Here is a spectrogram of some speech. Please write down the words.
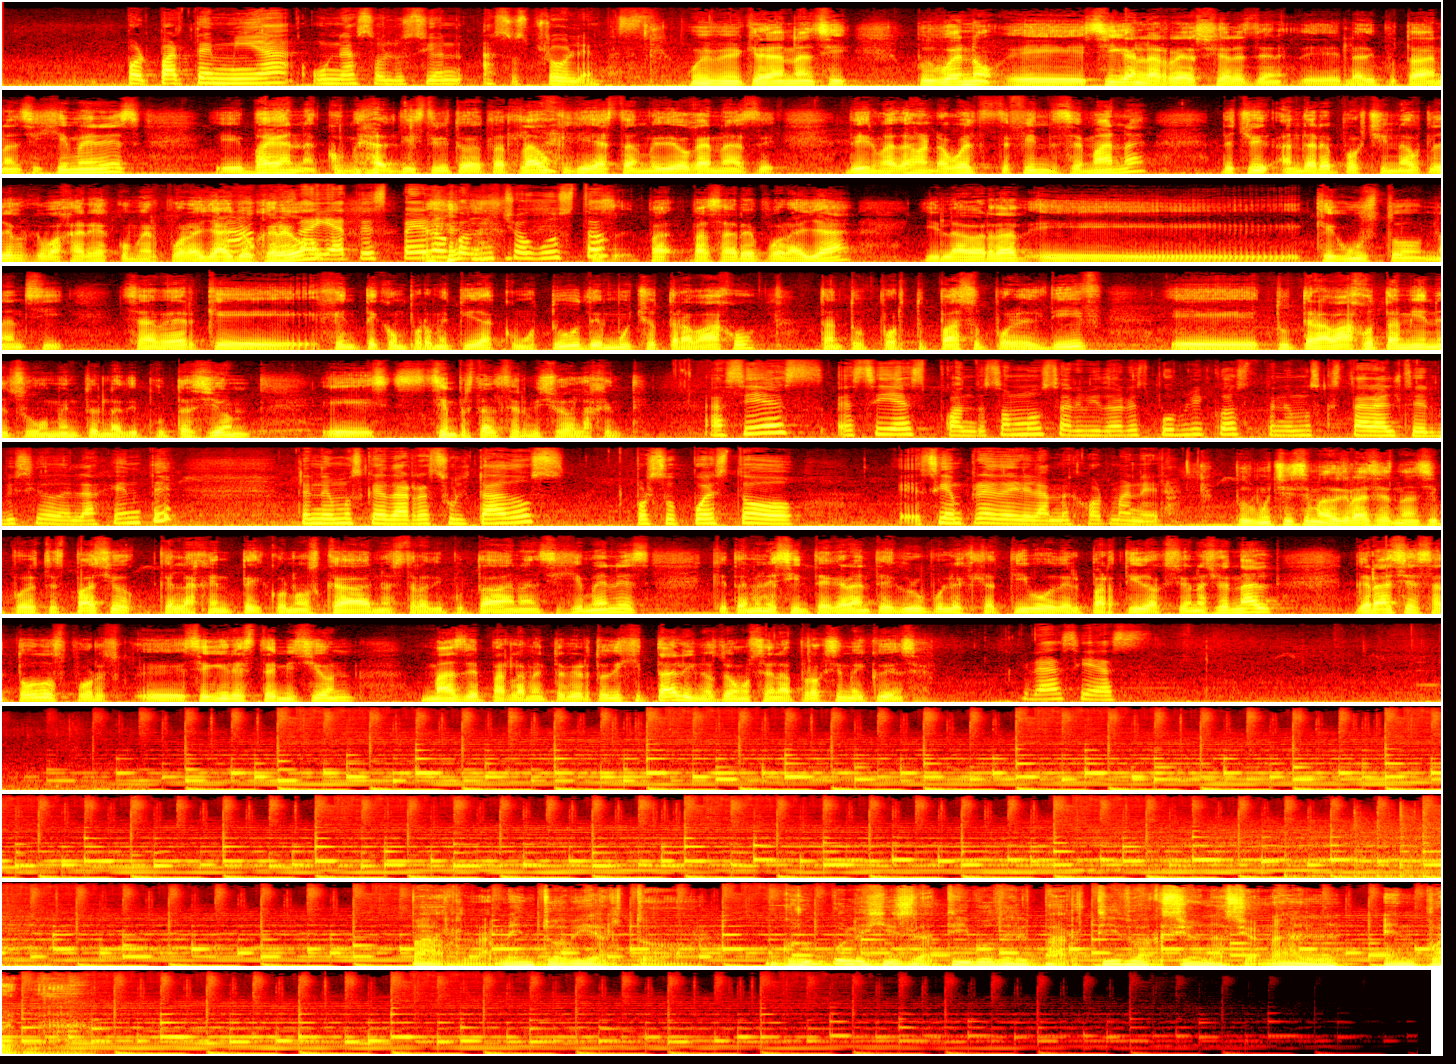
por parte mía una solución a sus problemas. Muy bien, queda Nancy. Pues bueno, eh, sigan las redes sociales de, la diputada Nancy Jiménez, eh, vayan a comer al distrito de Tatlauqui, que ya están medio ganas de, irme a dar una vuelta este fin de semana. De hecho, andaré por Chinautla, yo creo que bajaré a comer por allá, ah, yo pues creo. allá te espero, con mucho gusto. pasaré por allá y la verdad, eh, qué gusto, Nancy, saber que gente comprometida como tú, de mucho trabajo, tanto por tu paso por el DIF, eh, tu trabajo también en su momento en la Diputación, eh, siempre está al servicio de la gente. Así es, así es. Cuando somos servidores públicos tenemos que estar al servicio de la gente, tenemos que dar resultados. Por supuesto, siempre de la mejor manera. Pues muchísimas gracias Nancy por este espacio, que la gente conozca a nuestra diputada Nancy Jiménez, que también es integrante del grupo legislativo del Partido Acción Nacional. Gracias a todos por eh, seguir esta emisión más de Parlamento Abierto Digital y nos vemos en la próxima y cuídense. Gracias. Parlamento Abierto, Grupo Legislativo del Partido Acción Nacional en Puebla.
